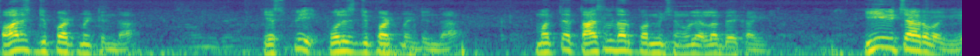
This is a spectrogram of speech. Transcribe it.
ಫಾರೆಸ್ಟ್ ಡಿಪಾರ್ಟ್ಮೆಂಟಿಂದ ಎಸ್ ಪಿ ಪೊಲೀಸ್ ಡಿಪಾರ್ಟ್ಮೆಂಟಿಂದ ಮತ್ತು ತಹಸೀಲ್ದಾರ್ ಪರ್ಮಿಷನ್ಗಳು ಎಲ್ಲ ಬೇಕಾಗಿತ್ತು. ಈ ವಿಚಾರವಾಗಿ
